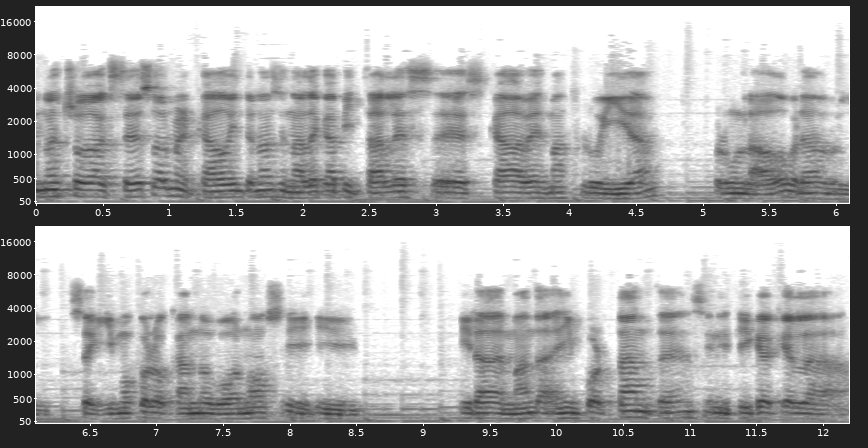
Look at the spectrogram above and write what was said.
nuestro acceso al mercado internacional de capitales es cada vez más fluida, por un lado, ¿verdad? Seguimos colocando bonos y y la demanda es importante, significa que la,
